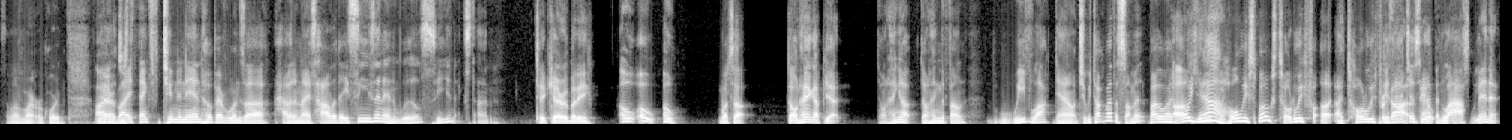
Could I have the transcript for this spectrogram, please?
Some of them aren't recorded. All right, Yeah, everybody, just- thanks for tuning in. Hope everyone's uh, having a nice holiday season, and we'll see you next time. Take care, everybody. Oh, oh, oh. What's up? Don't hang up yet. Don't hang up. Don't hang the phone. We've locked down. Should we talk about the summit, by the way? Oh yeah, holy smokes! Totally, uh, I totally Because that forgot. just happened last last minute.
